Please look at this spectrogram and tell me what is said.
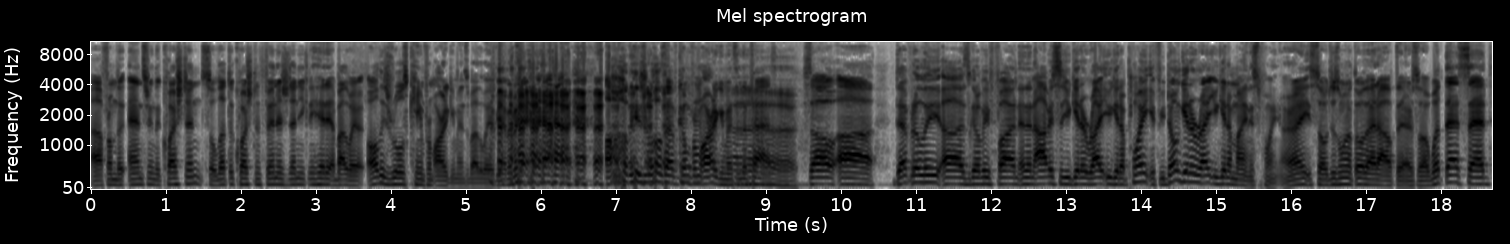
uh, from the answering the question. So let the question finish, then you can hit it. By the way, all these rules came from arguments. By the way, if you haven't, all these rules have come from arguments in the past. So uh, definitely, uh, it's gonna be fun. And then obviously, you get it right, you get a point. If you don't get it right, you get a minus point. All right. So just want to throw that out there. So with that said,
